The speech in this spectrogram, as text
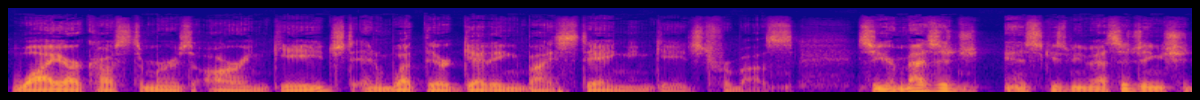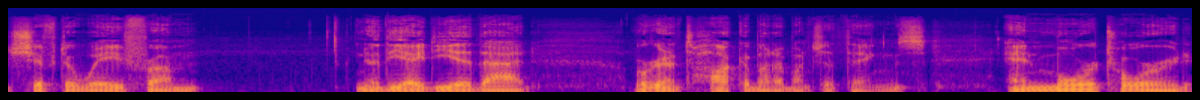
why our customers are engaged and what they're getting by staying engaged from us. So your message, excuse me, messaging should shift away from you know the idea that we're going to talk about a bunch of things and more toward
